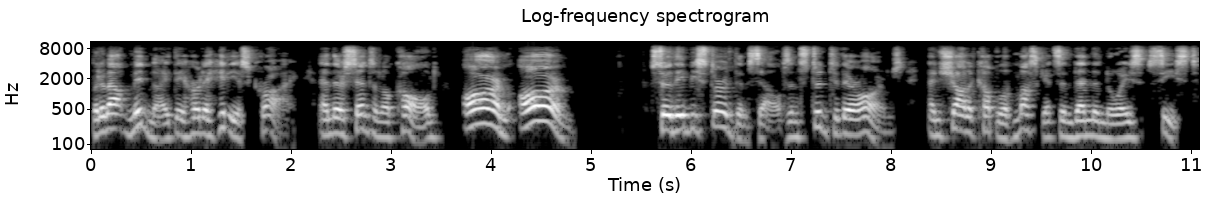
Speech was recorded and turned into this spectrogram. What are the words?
But about midnight they heard a hideous cry, and their sentinel called, Arm! Arm! So they bestirred themselves, and stood to their arms, and shot a couple of muskets, and then the noise ceased.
